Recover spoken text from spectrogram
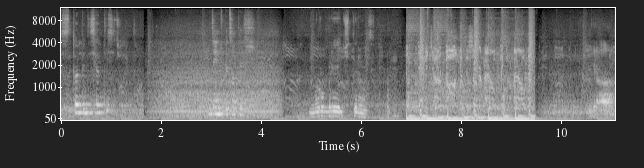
150 тысяч. День 500 тысяч. Ну, рублей 14. Я.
